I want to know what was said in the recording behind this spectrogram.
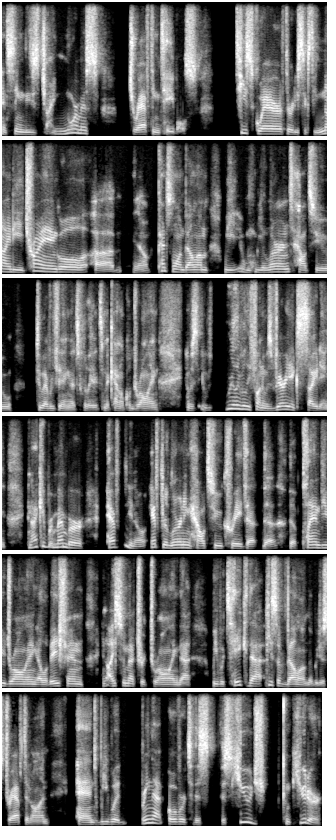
and seeing these ginormous drafting tables. T square, 30, 60, 90, triangle, uh, you know, pencil on vellum. We we learned how to do everything that's related to mechanical drawing. It was it was really really fun. It was very exciting, and I could remember after you know after learning how to create that the the plan view drawing, elevation, and isometric drawing that we would take that piece of vellum that we just drafted on and we would bring that over to this this huge computer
